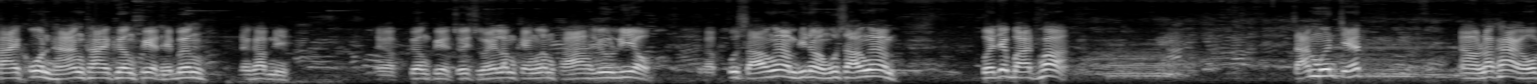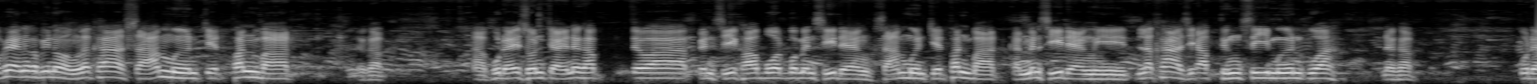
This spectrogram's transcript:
ทายโค่นหางทายเครื่องเพชรให้เบิ่งนะครับนี่นะครับเครื่องเพชรสวยๆลำแข้งลำขาเรียวๆนะครับผู้สาวงามพี่น้องผู้สาวงามเปิดจักบาทพ่อสามหมื่นเจ็ดอ้าวราคาก็บ่แพงนะครับพี่น้องราคาสามหมื่นเจ็ดพันบาทนะครับ อ่าผู้ใดสนใจนะครับ แต่ว่าเป็นสีขาวโบดบ่เป็นสีแดง 37,000 บาทคันเป็นสีแดงนี่ราคาสิอัพถึง 40,000กว่านะครับ ผู้ใด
